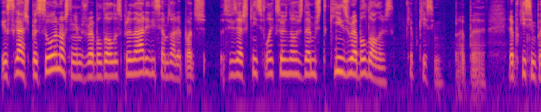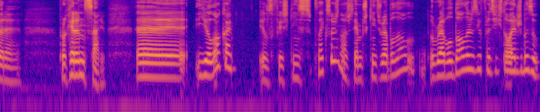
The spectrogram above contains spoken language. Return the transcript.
esse gajo passou, nós tínhamos Rebel Dollars para dar e dissemos: Olha, podes, se fizeres 15 flexões, nós damos-te 15 Rebel Dollars. Que é pouquíssimo. Para, para, era pouquíssimo para, para o que era necessário. Uh, e ele, ok. Ele fez 15 flexões, nós demos 15 Rebel, Rebel Dollars e o Francisco Taueiras basou.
